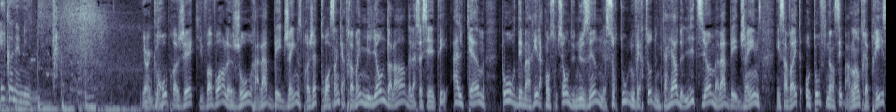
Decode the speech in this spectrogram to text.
Économie. Il y a un gros projet qui va voir le jour à la Bay James, projet de 380 millions de dollars de la société Alchem pour démarrer la construction d'une usine, mais surtout l'ouverture d'une carrière de lithium à la Bay James. Et ça va être autofinancé par l'entreprise.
